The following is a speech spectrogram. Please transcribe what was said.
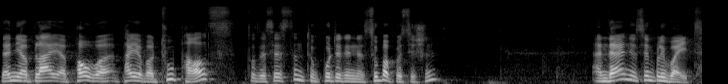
then you apply a power, pi over 2 pulse to the system to put it in a superposition, and then you simply wait.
